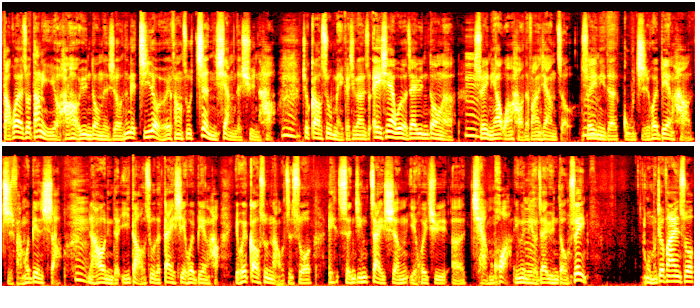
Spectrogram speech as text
倒过来说，当你有好好运动的时候，那个肌肉也会放出正向的讯号，嗯，就告诉每个器官说：“哎，现在我有在运动了，嗯，所以你要往好的方向走，所以你的骨质会变好，脂肪会变少，嗯，然后你的胰岛素的代谢会变好，也会告诉脑子说：哎，神经再生也会去呃强化，因为你有在运动，所以。”我们就发现说，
